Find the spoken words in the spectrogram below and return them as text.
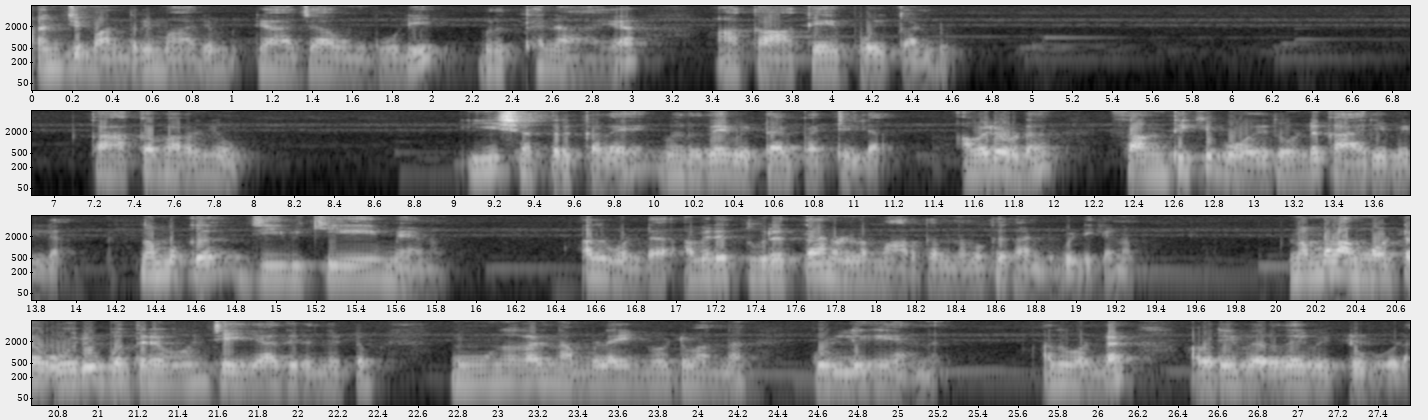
അഞ്ച് മന്ത്രിമാരും രാജാവും കൂടി വൃദ്ധനായ ആ കാക്കയെ പോയി കണ്ടു. കാക്ക പറഞ്ഞു ഈ ശത്രുക്കളെ വെറുതെ വിട്ടാൽ പറ്റില്ല. അവരോട് സന്ധിക്ക് പോയതുകൊണ്ട് കാര്യമില്ല. നമുക്ക് ജീവിക്കുകയും വേണം. അതുകൊണ്ട് അവരെ തുരത്താനുള്ള മാർഗം നമുക്ക് കണ്ടുപിടിക്കണം. നമ്മൾ അങ്ങോട്ട് ഒരു ഉപദ്രവവും ചെയ്യാതിരുന്നിട്ടും മൂങ്ങകൾ നമ്മളെ ഇങ്ങോട്ട് വന്ന് കൊല്ലുകയാണ്. അതുകൊണ്ട് അവരെ വെറുതെ വിട്ടുകൂടാ.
